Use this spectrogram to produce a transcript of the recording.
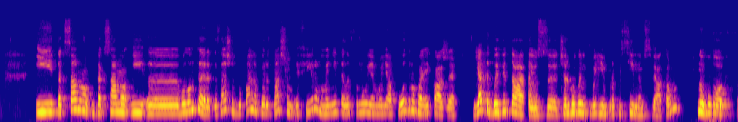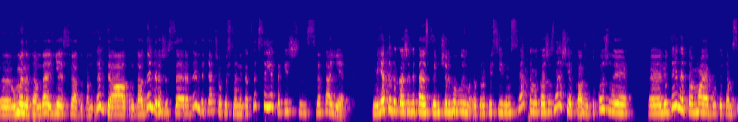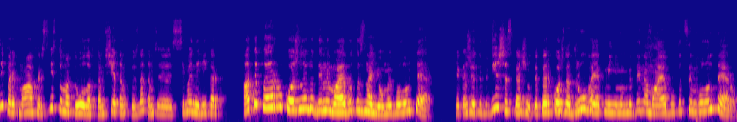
І так само, так само і е, волонтери. Ти знаєш, от буквально перед нашим ефіром мені телефонує моя подруга і каже: Я тебе вітаю з черговим твоїм професійним святом. Ну, бо е, у мене там да, є свято там День театру, да, День режисера, День дитячого письменника. Це все є, такі ж свята є. Я тебе каже, вітаю з цим черговим е, професійним святом. І каже: знаєш, як кажуть, у кожної е, людини там має бути там свій парикмахер, свій стоматолог, там ще там хтось, да, там е, сімейний лікар. А тепер у кожної людини має бути знайомий волонтер. Я кажу, я тобі більше скажу. Тепер кожна друга, як мінімум, людина має бути цим волонтером.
